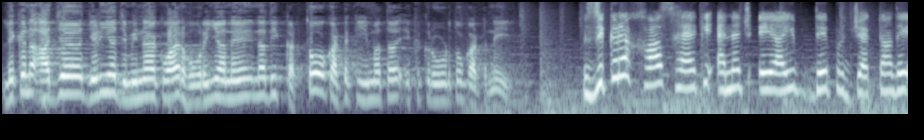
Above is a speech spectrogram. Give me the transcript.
ਲੇਕਿਨ ਅੱਜ ਜਿਹੜੀਆਂ ਜ਼ਮੀਨਾਂ ਐਕਵਾਇਰ ਹੋ ਰਹੀਆਂ ਨੇ, ਇਹਨਾਂ ਦੀ ਘੱਟੋ ਘੱਟ ਕੀਮਤ 1 ਕਰੋੜ ਤੋਂ ਘੱਟ ਨਹੀਂ। ਜ਼ਿਕਰ ਖਾਸ ਹੈ ਕਿ NHAI ਦੇ ਪ੍ਰੋਜੈਕਟਾਂ ਦੇ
